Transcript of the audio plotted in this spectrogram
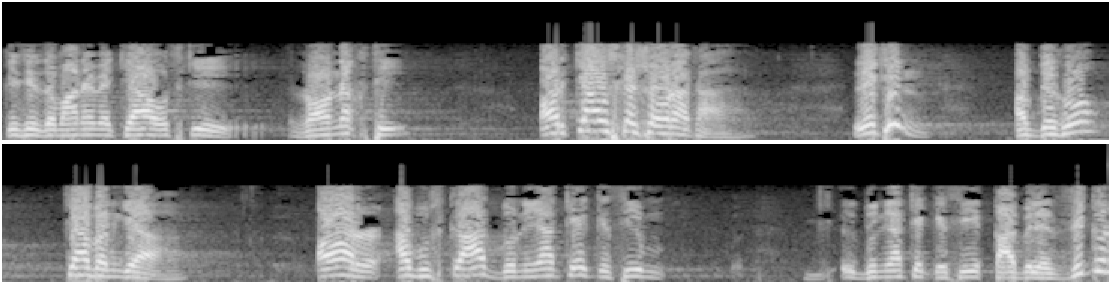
کسی زمانے میں کیا اس کی رونق تھی؟ اور کیا اس کا شہرا تھا؟ لیکن اب دیکھو کیا بن گیا۔ اور اب اس کا دنیا کے کسی دنیا کے کسی قابل ذکر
